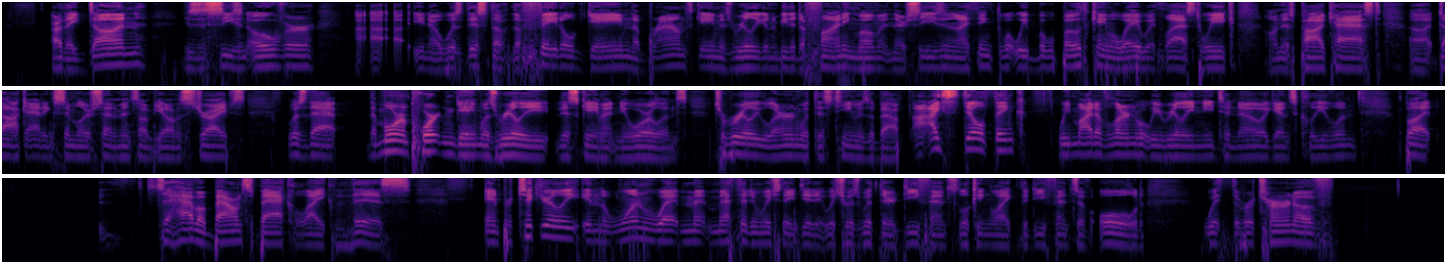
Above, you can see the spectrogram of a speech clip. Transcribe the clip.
are they done? Is the season over? Uh, uh, you know, was this the the fatal game? The Browns game is really going to be the defining moment in their season. And I think what we b- both came away with last week on this podcast, uh, Doc adding similar sentiments on Beyond the Stripes, was that the more important game was really this game at New Orleans to really learn what this team is about. I, I still think we might have learned what we really need to know against Cleveland, but to have a bounce back like this, and particularly in the one way, me- method in which they did it, which was with their defense looking like the defense of old, with the return of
